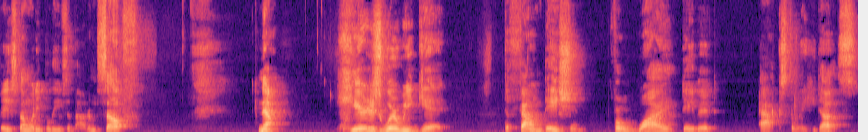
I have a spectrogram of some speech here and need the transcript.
based on what he believes about himself. Now, here's where we get the foundation for why David acts the way he does.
